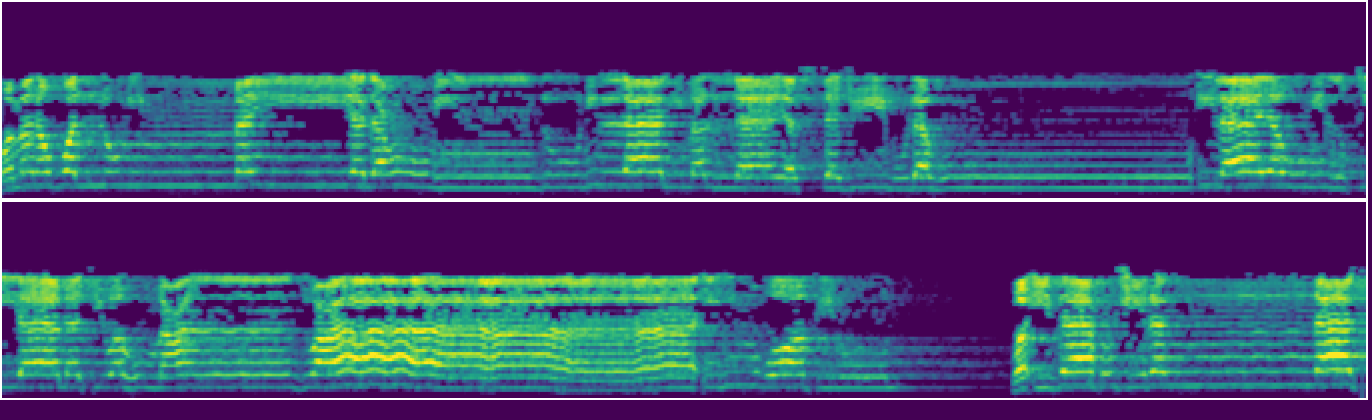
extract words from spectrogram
ومن ظل ممن يدعو من دون الله من لا يستجيب له إلى يوم القيامة وهم عن دعائهم غافلون وإذا حشر الناس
